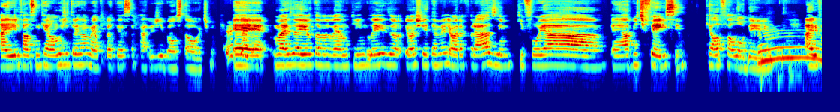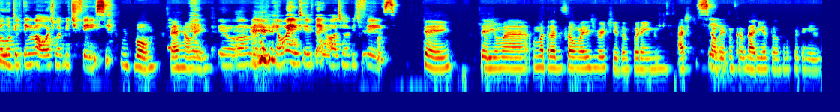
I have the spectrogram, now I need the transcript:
Aí ele fala assim que é anos de treinamento pra ter essa cara de bosta ótima. É, mas aí eu tava vendo que em inglês eu, eu achei até melhor a frase, que foi a, é, a Beat Face, que ela falou dele. Hum, Aí ele falou que ele tem uma ótima beat face. Muito bom. É, realmente. Eu amei. Realmente, ele tem uma ótima beat face. Tem. Seria uma, uma tradução mais divertida, porém, acho que Sim. talvez não casaria tanto no português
